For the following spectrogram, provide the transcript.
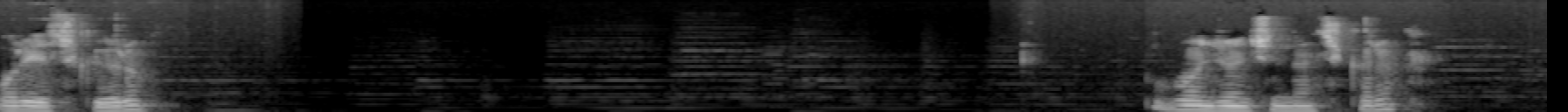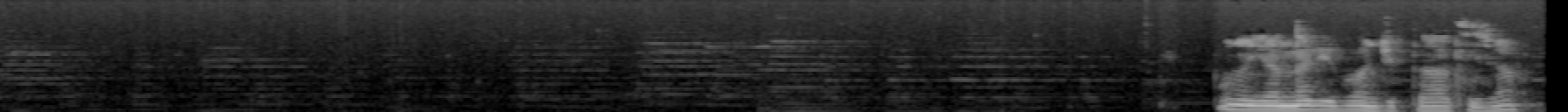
oraya çıkıyorum. Bu boncuğun içinden çıkarak bunun yanına bir boncuk daha atacağım.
